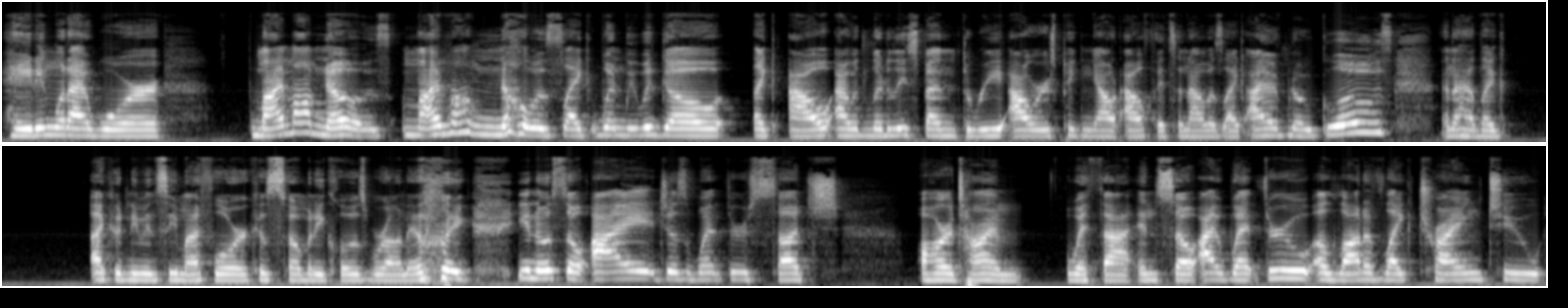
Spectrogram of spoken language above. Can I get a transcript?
hating what I wore. My mom knows. My mom knows. Like, when we would go like out, I would literally spend three hours picking out outfits, and I was like, I have no clothes. And I had like I couldn't even see my floor because so many clothes were on it. Like, you know, so I just went through such a hard time with that. And so I went through a lot of like trying to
